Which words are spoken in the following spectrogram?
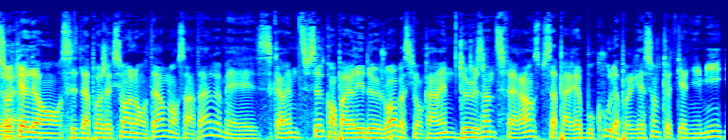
sûr la- que c'est de la projection à long terme, on s'entend, là, mais c'est quand même difficile de comparer les deux joueurs parce qu'ils ont quand même deux ans de différence. Puis ça paraît beaucoup. La progression de Kotkaniemi,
